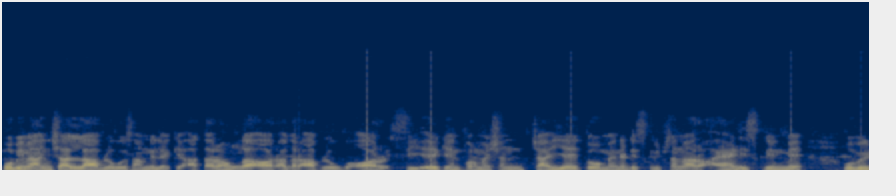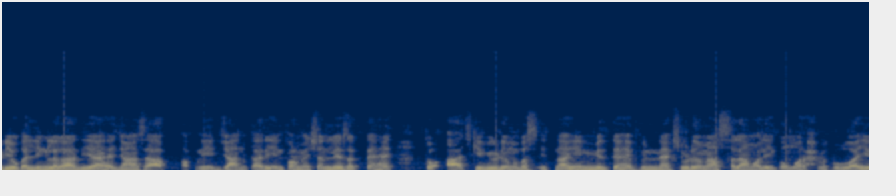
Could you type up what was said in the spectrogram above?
वो भी मैं इंशाल्लाह आप लोगों के सामने लेके आता रहूँगा। और अगर आप लोगों को और सी ए की इन्फॉर्मेशन चाहिए तो मैंने डिस्क्रिप्शन में और एंड स्क्रीन में वो वीडियो का लिंक लगा दिया है, जहाँ से आप अपनी जानकारी इन्फॉर्मेशन ले सकते हैं। तो आज की वीडियो में बस इतना ही। मिलते हैं फिर नेक्स्ट वीडियो में। अस्सलाम वालेकुम वरहमतुल्लाहि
